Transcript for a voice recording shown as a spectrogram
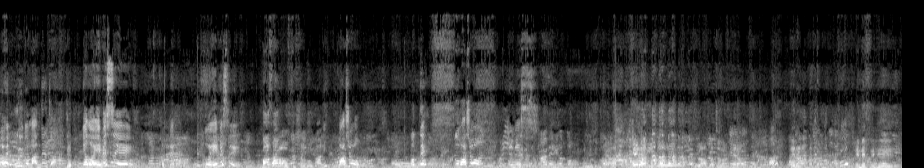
아, 우리 그거 만들자. 야, 너 MS 해. 어때? 너 MS 해. 마상? 마우스 셔도 아니, 마셔. 어때? 너 마셔. MS. 안에 이건 너무 해랑 이거 그거 안 맞잖아 해랑 어? 해랑 안 맞잖아 MS 해.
